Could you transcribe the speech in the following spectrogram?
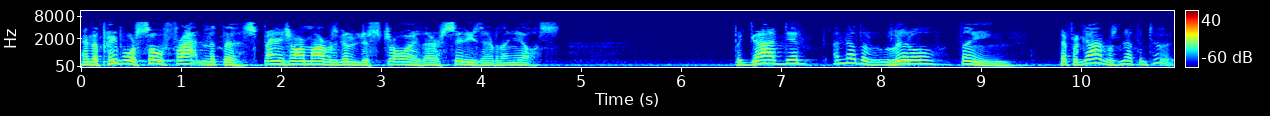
And the people were so frightened that the Spanish Armada was going to destroy their cities and everything else. But God did another little thing that for God was nothing to it.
